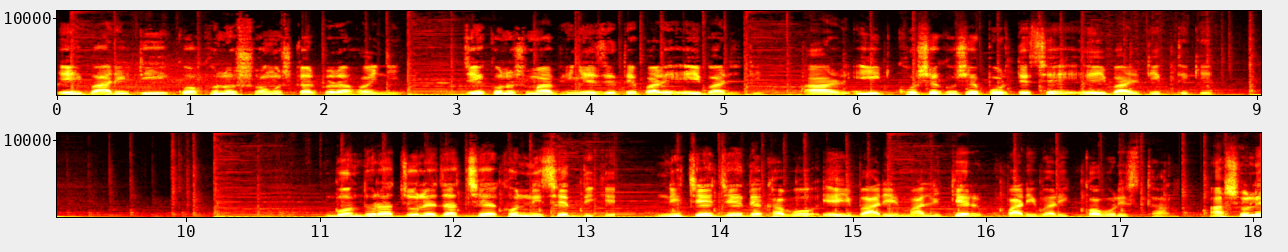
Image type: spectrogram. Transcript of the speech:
এই বাড়িটি কখনো সংস্কার করা হয়নি। যে কোনো সময় ভেঙে যেতে পারে এই বাড়িটি। আর ইট খসে খসে পড়তেছে এই বাড়িটির থেকে। বন্ধুরা, চলে যাচ্ছে এখন নিচের দিকে। নিচে যে দেখাবো এই বাড়ির মালিকের পারিবারিক কবরস্থান। আসলে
